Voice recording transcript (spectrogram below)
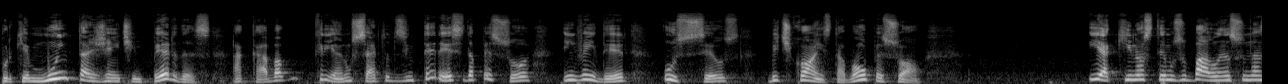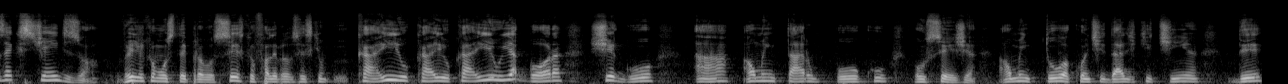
porque muita gente em perdas acaba criando um certo desinteresse da pessoa em vender os seus bitcoins, tá bom, pessoal? E aqui nós temos o balanço nas exchanges, ó. Veja que eu mostrei para vocês, que eu falei para vocês que caiu, caiu, caiu e agora chegou a aumentar um pouco, ou seja, aumentou a quantidade que tinha de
